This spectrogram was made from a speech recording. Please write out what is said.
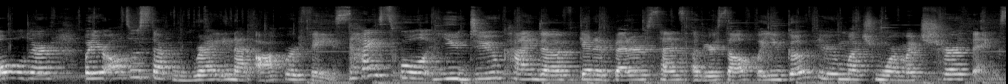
older, but you're also stuck right in that awkward phase. In high school, you do kind of get a better sense of yourself, but you go through much more mature things.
